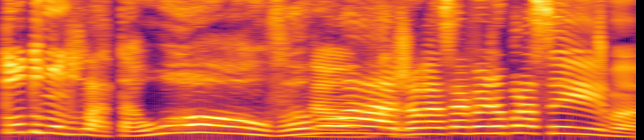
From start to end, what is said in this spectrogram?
todo mundo lá tá, uou, vamos Não, lá, cara. jogar cerveja pra cima.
